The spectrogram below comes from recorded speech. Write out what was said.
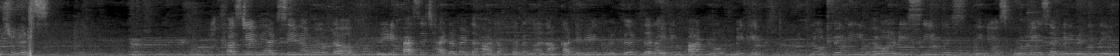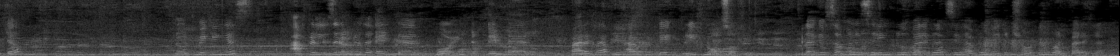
morning students. First year we had seen about uh, reading passage hyderabad the heart of telangana. Continuing with it the writing part note making. Note making you have already seen this in your school days and even in the inter. Note making is after listening to the entire point entire paragraph you have to take brief notes of it. Like if someone is saying two paragraphs you have to make it short to one paragraph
